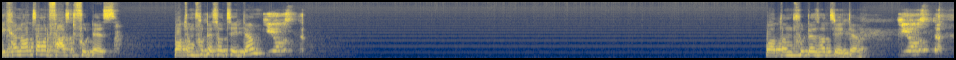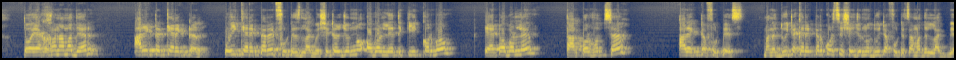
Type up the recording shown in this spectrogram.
এইখানে হচ্ছে আমার ফার্স্ট ফুটেজ। প্রথম ফুটেজ হচ্ছে এটা। প্রথম ফুটেজ হচ্ছে এটা। তো এখন আমাদের আরেকটা ক্যারেক্টার। ওই ক্যারেক্টারের ফুটেজ লাগবে, সেটার জন্য ওভারলেতে ক্লিক করব অ্যাট ওভারলে তারপর হচ্ছে আরেকটা ফুটেজ। মানে দুইটা ক্যারেক্টার করছি, সেই জন্য দুইটা ফুটেজ আমাদের লাগবে।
